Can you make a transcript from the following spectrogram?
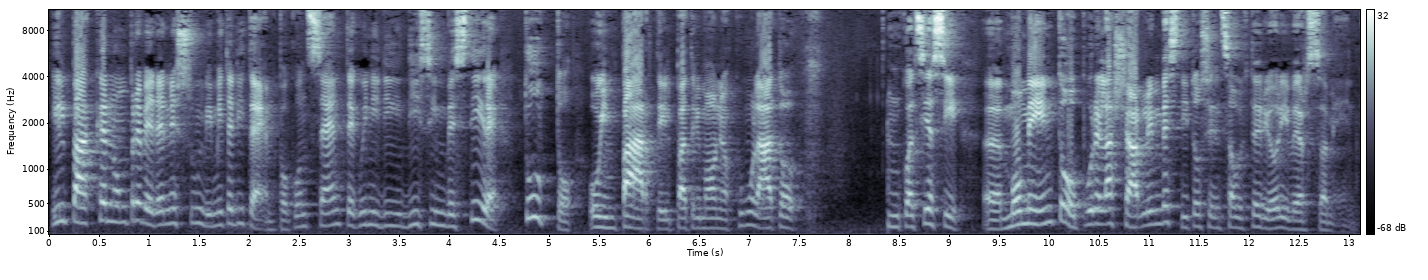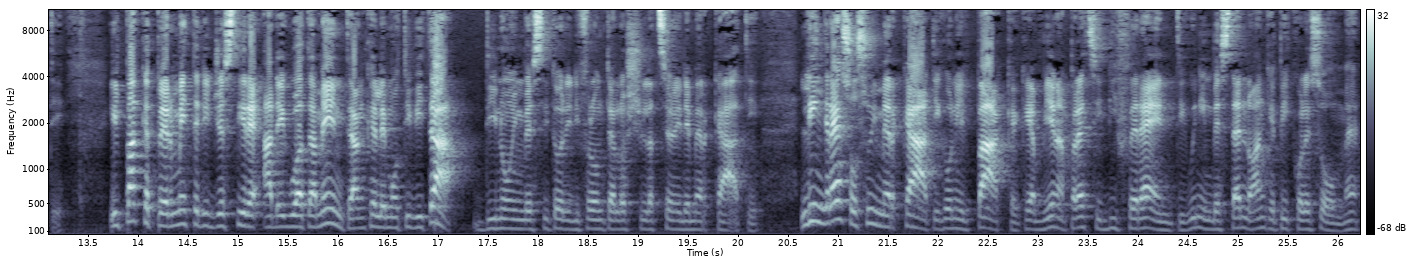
Il PAC non prevede nessun limite di tempo, consente quindi di disinvestire tutto o in parte il patrimonio accumulato in qualsiasi eh, momento oppure lasciarlo investito senza ulteriori versamenti. Il PAC permette di gestire adeguatamente anche l'emotività di noi investitori di fronte alle oscillazioni dei mercati. L'ingresso sui mercati con il PAC, che avviene a prezzi differenti, quindi investendo anche piccole somme,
